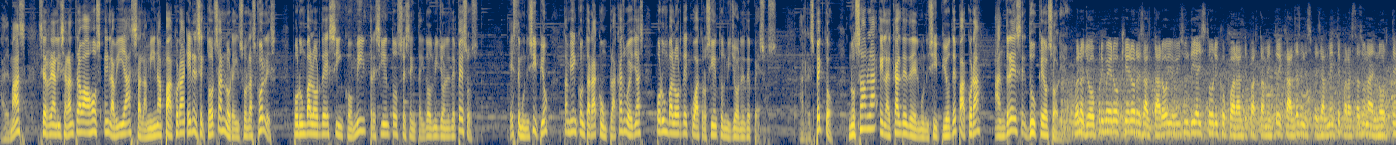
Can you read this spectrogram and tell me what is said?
Además, se realizarán trabajos en la vía Salamina-Pácora en el sector San Lorenzo-Las Coles, por un valor de 5.362 millones de pesos. Este municipio también contará con placas huellas por un valor de 400 millones de pesos. Al respecto, nos habla el alcalde del municipio de Pácora, Andrés Duque Osorio. Bueno, yo primero quiero resaltar hoy, hoy es un día histórico para el departamento de Caldas, especialmente para esta zona del norte.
